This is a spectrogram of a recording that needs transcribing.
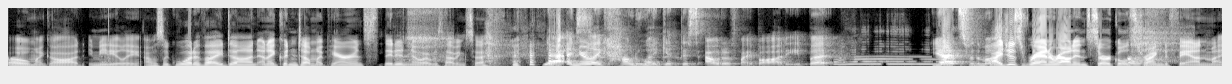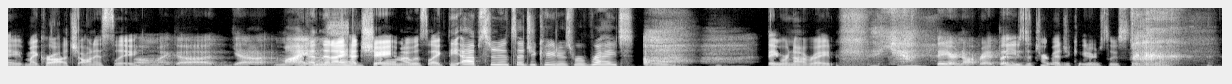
Oh my God, immediately. I was like, what have I done? And I couldn't tell my parents. They didn't know I was having sex. Yeah, and you're like, how do I get this out of my body? But yeah, it's for the most. I just ran around in circles trying to fan my my crotch, honestly. Oh my god, yeah, mine. and was, then I had shame. I was like, the abstinence educators were right. Oh, They were not right. yeah, they are not right. But I use the term educators loosely. yeah.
